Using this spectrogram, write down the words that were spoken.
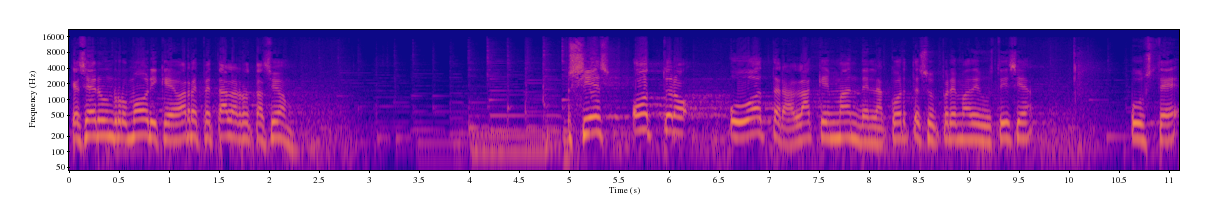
que ese era un rumor y que va a respetar la rotación. Si es otro u otra la que mande en la Corte Suprema de Justicia, usted,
